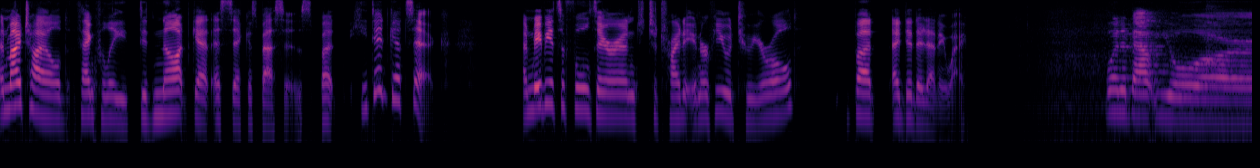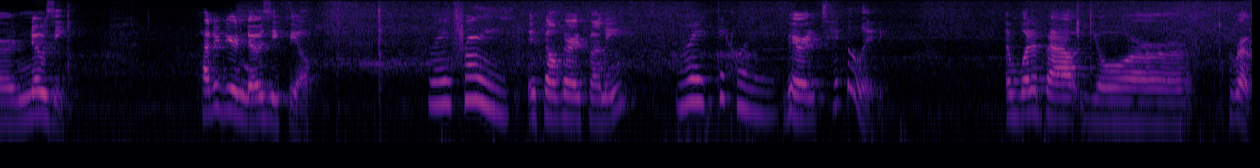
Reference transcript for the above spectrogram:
And my child, thankfully, did not get as sick as Bess's, but he did get sick. And maybe it's a fool's errand to try to interview a two year old, but I did it anyway. What about your nosy? How did your nosy feel? Very funny. It felt very funny? Very tickly. Very tickly. And what about your throat?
